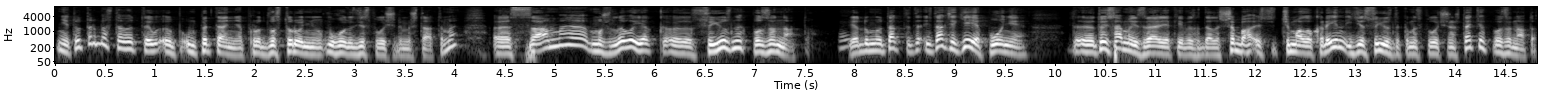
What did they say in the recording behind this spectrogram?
Ні, тут треба ставити е, питання про двосторонню угоду зі Сполученими Штатами, е, саме можливо як е, союзник поза НАТО. Я думаю, так і так як є Японія. Е, Той самий Ізраїль, який ви згадали, ще бага- чимало країн є союзниками Сполучених Штатів поза НАТО,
